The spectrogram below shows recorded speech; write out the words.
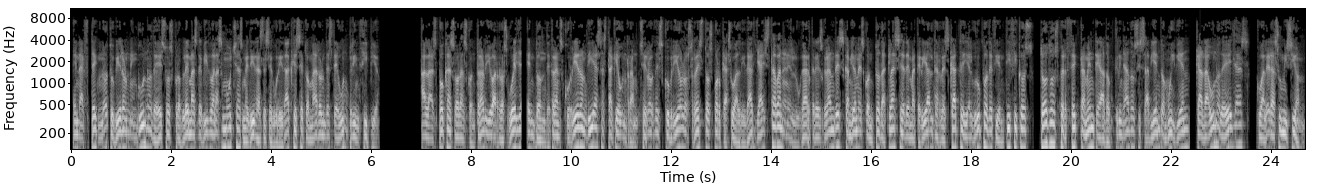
En Aztec no tuvieron ninguno de esos problemas debido a las muchas medidas de seguridad que se tomaron desde un principio. A las pocas horas contrario a Roswell, en donde transcurrieron días hasta que un ranchero descubrió los restos por casualidad ya estaban en el lugar tres grandes camiones con toda clase de material de rescate y el grupo de científicos, todos perfectamente adoctrinados y sabiendo muy bien, cada uno de ellas, cuál era su misión.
